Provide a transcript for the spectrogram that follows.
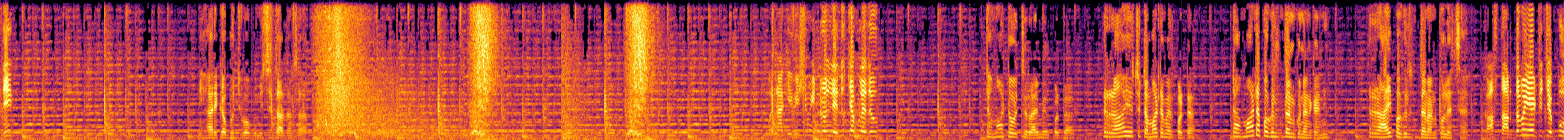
అది? నిహారిక బుచ్చిబాబు నిశ్చితార్థం సార్. మరి నాకు ఈ విషయం ఇన్ని రోజులు ఎందుకు చెప్పలేదు? టమాటా వచ్చి రాయి మీద పడ్డా? రాయి వచ్చి టమాటా మీద పడ్డా? టమాటా పగులుతుంది అనుకున్నాను కానీ రాయి పగులుతుందని అనుకోలేదు సార్. కాస్త అర్థమయ్యేట్టు చెప్పు.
